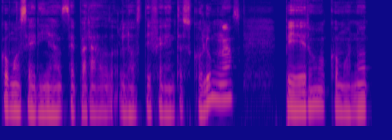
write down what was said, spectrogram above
cómo serían separados las diferentes columnas, pero como no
